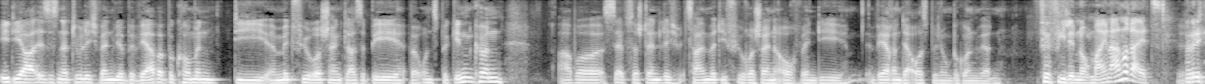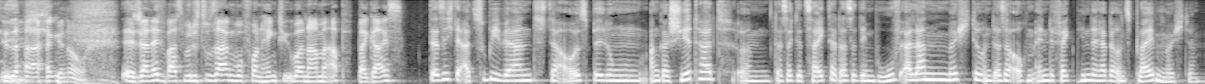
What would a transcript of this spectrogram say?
Ideal ist es natürlich, wenn wir Bewerber bekommen, die mit Führerschein Klasse B bei uns beginnen können. Aber selbstverständlich zahlen wir die Führerscheine auch, wenn die während der Ausbildung begonnen werden. Für viele nochmal ein Anreiz, würde ich sagen. genau. Äh, Janette, was würdest du sagen, wovon hängt die Übernahme ab bei Geis? dass sich der Azubi während der Ausbildung engagiert hat, ähm, dass er gezeigt hat, dass er den Beruf erlernen möchte und dass er auch im Endeffekt hinterher bei uns bleiben möchte.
